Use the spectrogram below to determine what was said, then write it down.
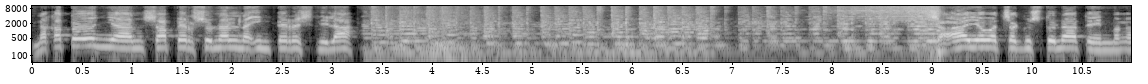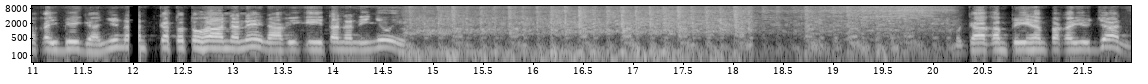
Nakatuon yan sa personal na interest nila. Sa ayaw at sa gusto natin, mga kaibigan, yun ang katotohanan eh. Nakikita na ninyo eh. Magkakampihan pa kayo dyan.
